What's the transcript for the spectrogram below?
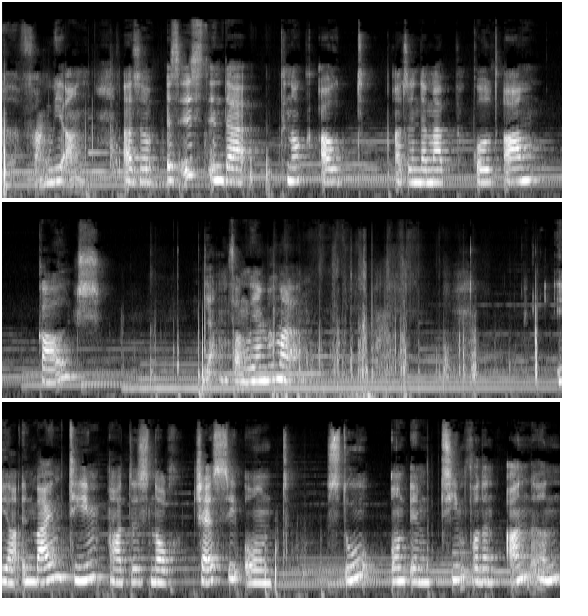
Also fangen wir an. Also, es ist in der Knockout, also in der Map Goldarm Gulch. Ja, fangen wir einfach mal an. Ja, in meinem Team hat es noch Jesse und Stu und im Team von den anderen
